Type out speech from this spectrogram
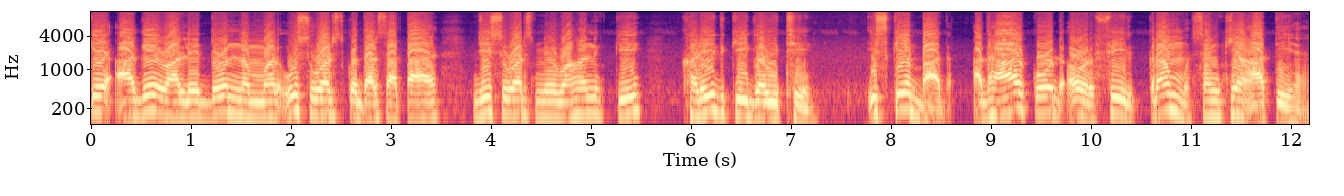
के आगे वाले दो नंबर उस वर्ष को दर्शाता है, जिस वर्ष में वाहन की खरीद की गई थी। इसके बाद आधार कोड और फिर क्रम संख्या आती है।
